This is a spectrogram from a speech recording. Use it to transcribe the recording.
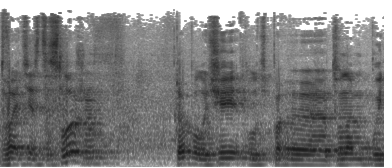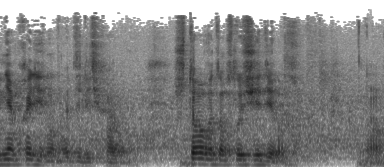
два теста сложим, то, получи, получ- э, то нам будет необходимо отделить халу. Что в этом случае делать? Вот.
